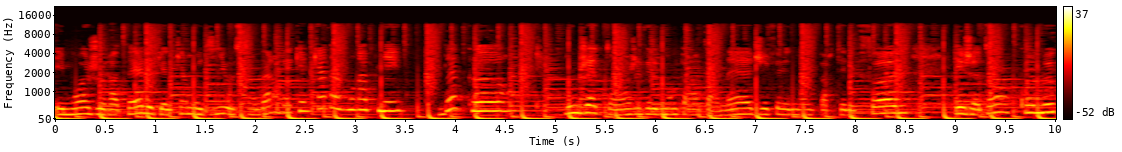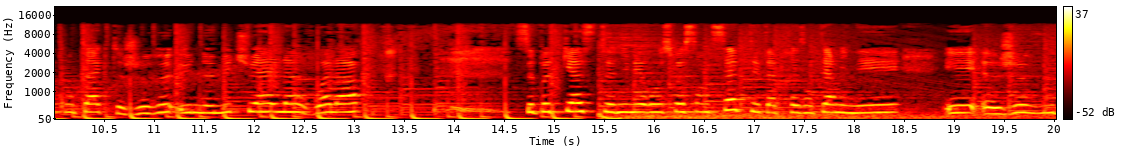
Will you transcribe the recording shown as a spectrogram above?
Et moi je rappelle et quelqu'un me dit au standard, bah, quelqu'un va vous rappeler. D'accord. Donc j'attends, j'ai fait les demandes par internet, j'ai fait les demandes par téléphone, et j'attends qu'on me contacte. Je veux une mutuelle. Voilà. Ce podcast numéro 67 est à présent terminé et euh, je vous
